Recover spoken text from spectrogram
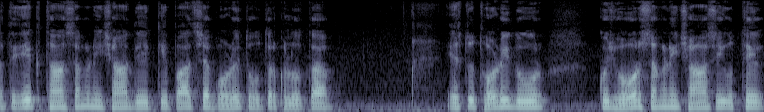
ਅਤੇ ਇੱਕ ਥਾਂ ਸੰਘਣੀ ਛਾਂ ਦੇਖ ਕੇ ਪਾਤਸ਼ਾਹ ਘੋੜੇ ਤੋਂ ਉਤਰ ਖਲੋਤਾ। ਇਸ ਤੋਂ ਥੋੜੀ ਦੂਰ ਕੁਝ ਹੋਰ ਸੰਘਣੀ ਛਾਂ ਸੀ। ਉੱਥੇ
